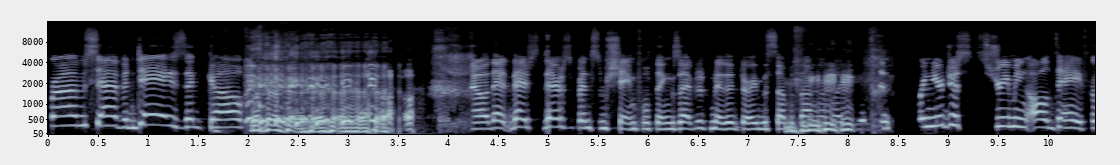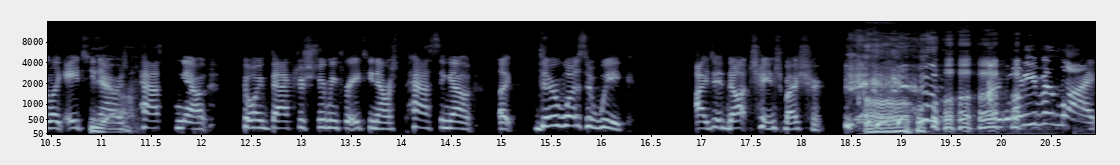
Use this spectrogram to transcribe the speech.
from seven days ago. no, there, there's there's been some shameful things I've admitted during the subathon. I'm like, listen, when you're just streaming all day for like 18 hours, passing out, going back to streaming for 18 hours, passing out. Like there was a week I did not change my shirt. I oh. won't even lie.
